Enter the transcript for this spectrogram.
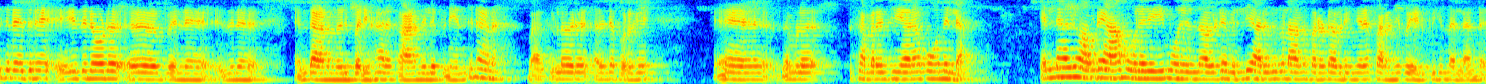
ഇതിനെതിരെ ഇതിനോട് പിന്നെ ഇതിന് എന്താണെന്നൊരു പരിഹാരം കാണുന്നില്ല. പിന്നെ എന്തിനാണ് ബാക്കിയുള്ളവർ അതിന്റെ പുറകെ നമ്മൾ സമരം ചെയ്യാനോ പോകുന്നില്ല? എല്ലാവരും അവിടെ ആ മൂലയിൽ ഈ മൂലയിൽ നിന്ന് അവരുടെ വലിയ അറിവുകളാണെന്ന് പറഞ്ഞിട്ട് അവരിങ്ങനെ പറഞ്ഞ് പേടിപ്പിക്കുന്നല്ലാണ്ട്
